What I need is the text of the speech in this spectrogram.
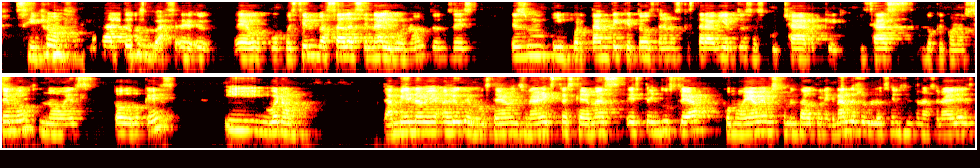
sino datos eh, o cuestiones basadas en algo, ¿no? Entonces, es importante que todos tenemos que estar abiertos a escuchar que quizás lo que conocemos no es todo lo que es. Y bueno, también algo que me gustaría mencionar extra es que además esta industria, como ya habíamos comentado, tiene grandes revoluciones internacionales,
